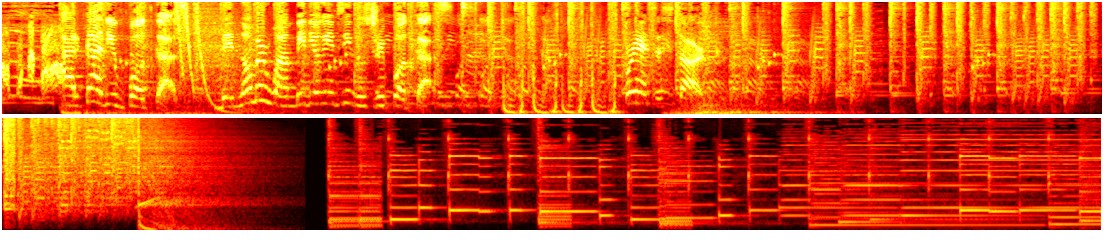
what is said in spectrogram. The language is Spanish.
Arcadium Podcast, the number one video games industry podcast. Press start.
